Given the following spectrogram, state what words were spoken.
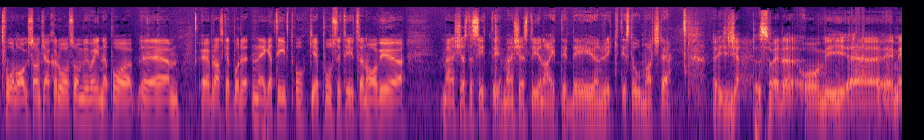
två lag som kanske då, som vi var inne på, eh, överraskat både negativt och positivt. Sen har vi ju Manchester City, Manchester United. Det är ju en riktigt stor match det. Japp, så är det. Och vi eh, är med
